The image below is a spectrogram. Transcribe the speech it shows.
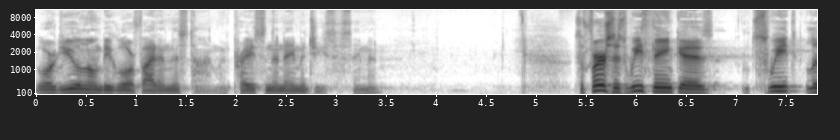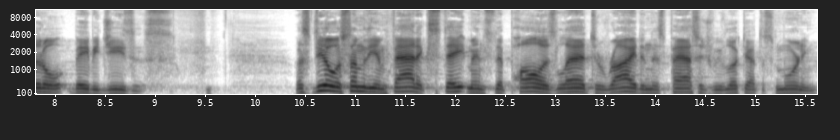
Lord, you alone be glorified in this time. We praise in the name of Jesus. Amen. So, first, as we think as sweet little baby Jesus, let's deal with some of the emphatic statements that Paul is led to write in this passage we've looked at this morning.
